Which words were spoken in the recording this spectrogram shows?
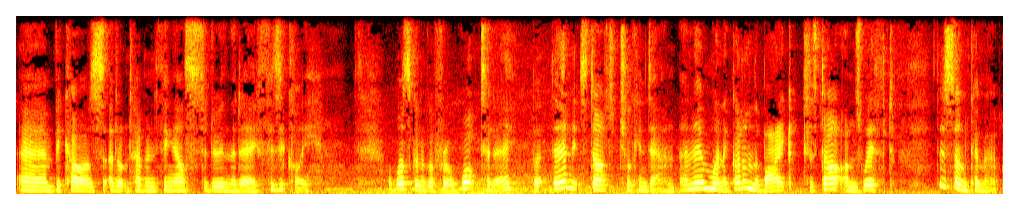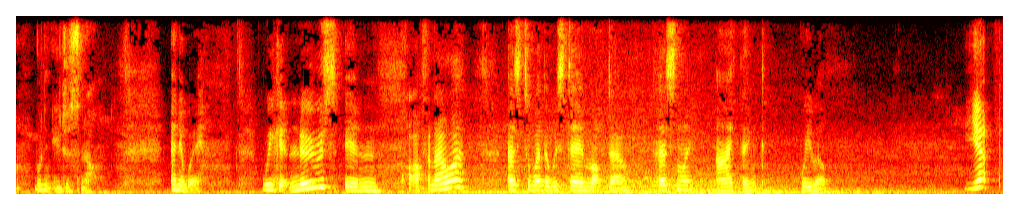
um, because I don't have anything else to do in the day physically. I was going to go for a walk today, but then it started chucking down. And then when I got on the bike to start on Zwift, the sun came out. Wouldn't you just know? Anyway, we get news in half an hour as to whether we stay in lockdown. Personally, I think we will. Yep,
